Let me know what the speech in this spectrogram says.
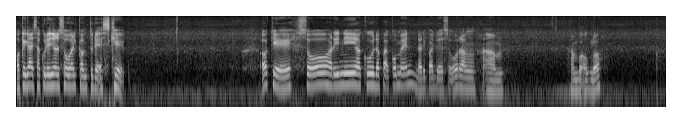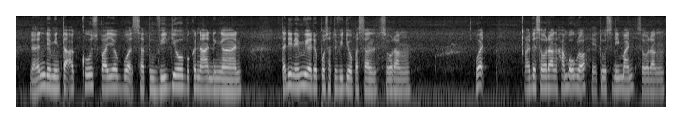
Okay guys, aku Daniel so welcome to the escape. Okay, so hari ni aku dapat komen daripada seorang um, hamba Allah. Dan dia minta aku supaya buat satu video berkenaan dengan tadi Nemi ada post satu video pasal seorang what? Ada seorang hamba Allah iaitu seniman seorang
